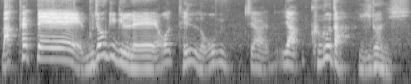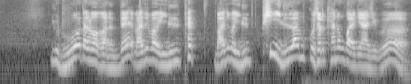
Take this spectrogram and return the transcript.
막패 때 무적이길래 어딜 너무 진짜 야 그거다. 이런 씨 이거 루아 닮아가는데 마지막 1패 마지막 1피 1 남고 저렇게 하는 거 아니야 지금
